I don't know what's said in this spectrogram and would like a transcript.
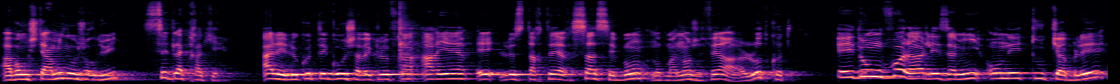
avant que je termine aujourd'hui, c'est de la craquer. Allez, le côté gauche avec le frein arrière et le starter, ça c'est bon. Donc maintenant, je vais faire l'autre côté. Et donc voilà les amis, on est tout câblé,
